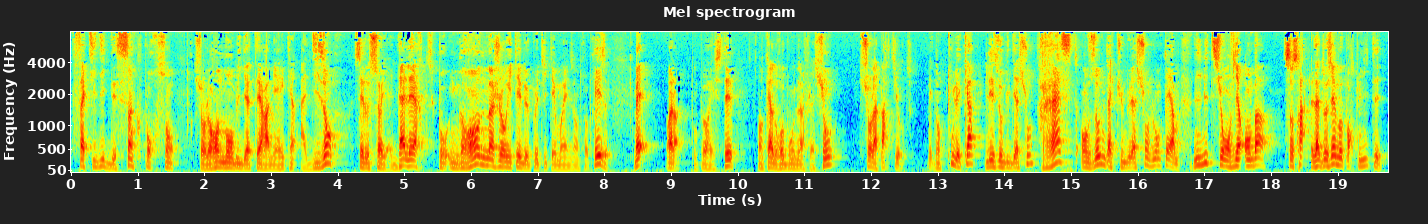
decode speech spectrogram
fatidique des 5% sur le rendement obligataire américain à 10 ans, c'est le seuil d'alerte pour une grande majorité de petites et moyennes entreprises. Mais voilà, on peut rester en cas de rebond de l'inflation sur la partie haute. Mais dans tous les cas, les obligations restent en zone d'accumulation de long terme. Limite, si on revient en bas, ce sera la deuxième opportunité.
